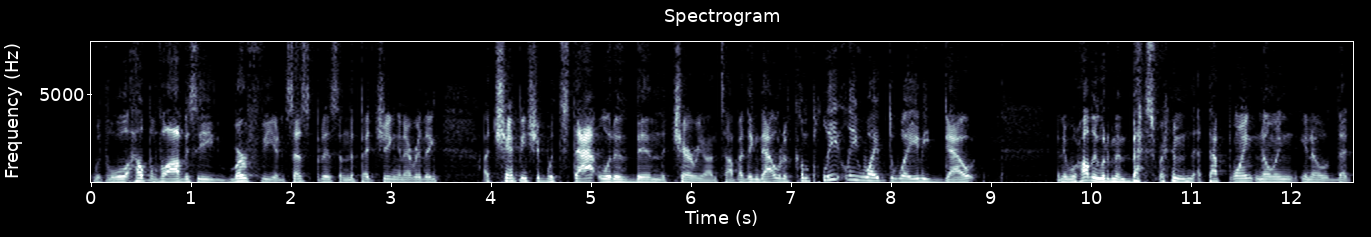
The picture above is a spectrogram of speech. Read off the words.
with the help of obviously Murphy and Cespedes and the pitching and everything. A championship, which that would have been the cherry on top. I think that would have completely wiped away any doubt, and it would probably would have been best for him at that point, knowing you know that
